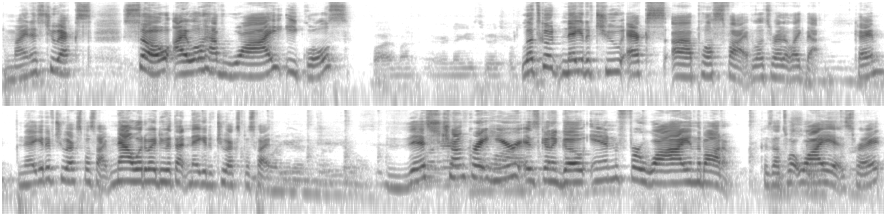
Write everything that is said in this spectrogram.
Minus 2x. So I will have y equals, Five minus or negative two x plus. Let's go negative 2x uh, plus 5. Let's write it like that. Okay? Negative 2x plus 5. Now what do I do with that negative 2x plus 5? Plug it in for the other one. This chunk right here is going to go in for y in the bottom. Because that's what y is, right?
